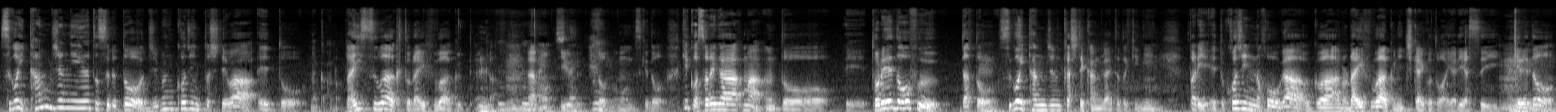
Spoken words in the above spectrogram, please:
すごい単純に言うとすると自分個人としては、えー、となんかあのライスワークとライフワークってなんか、うん。あのうん。言うと思うんですけど、結構それが、まあうんとえートレードオフだとうん。すごい単純化して考えた時に、やっぱり、えっと個人の方が僕はあのライフワークに近いことはやりやすい。けれど、うん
